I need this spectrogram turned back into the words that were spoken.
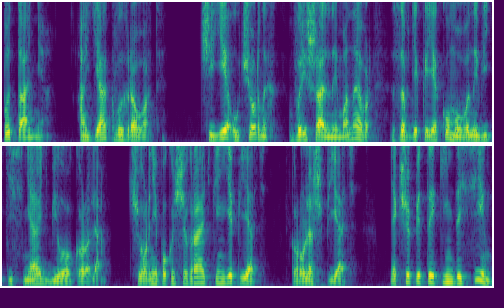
питання: а як вигравати? Чи є у чорних вирішальний маневр, завдяки якому вони відтісняють білого короля? Чорні поки що грають кінь Е5, король H5. Якщо піти кінь d7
